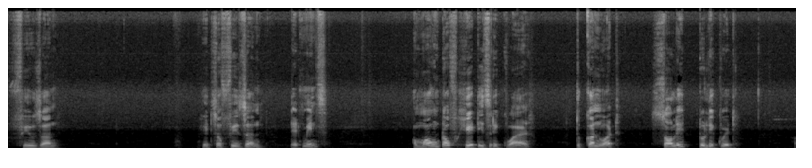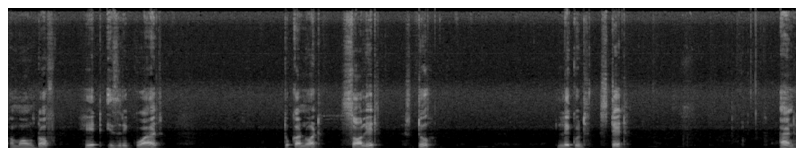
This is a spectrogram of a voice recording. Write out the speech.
fusion. Heats of fusion that means amount of heat is required to convert solid to liquid. Amount of heat is required to convert solid to liquid state and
